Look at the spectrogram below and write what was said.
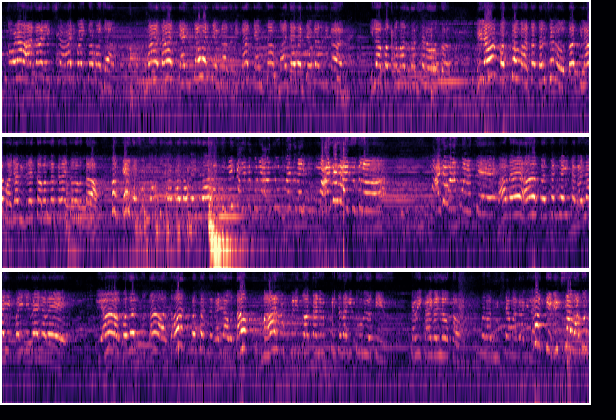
सोळा हजार एकशे आठ बायका माझ्या. माझा त्यांच्यावर तेवढाच अधिकार त्यांचा माझ्यावर तेवढाच अधिकार. हिला फक्त माझं दर्शन होतं. हिला फक्त माझं दर्शन होतं. तिला माझ्या निद्रेचा भंग करायचा नव्हता. मग ते दर्शन घेऊन तिला काय जाऊ नाही दिला? तुम्ही सांगितलं कोणी आवाज उठवायचं नाही. माझं काय चुकलं? माझ्यावरच परतले बाबे हा प्रसंग इथं घडला ही पहिली वेळ नव्हे. या अगोदर सुद्धा असाच प्रसंग घडला होता. महान रुक्मिणीचा होता आणि रुक्मिणीच्या जागी तू उभी होतीस. त्यावेळी काय घडलं होतं? मला भिक्षा मागावी मग ती भिक्षा मागून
